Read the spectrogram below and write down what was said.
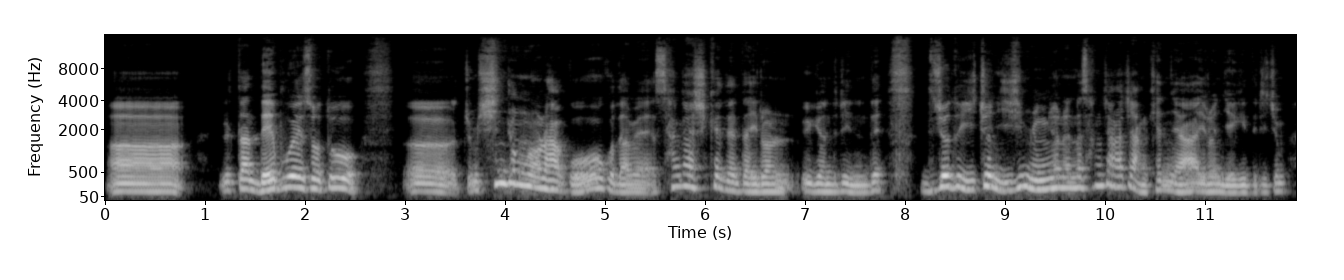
어, 일단 내부에서도 어, 좀 신중론하고 그 다음에 상장시켜야 된다 이런 의견들이 있는데 늦어도 2026년에는 상장하지 않겠냐 이런 얘기들이 좀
